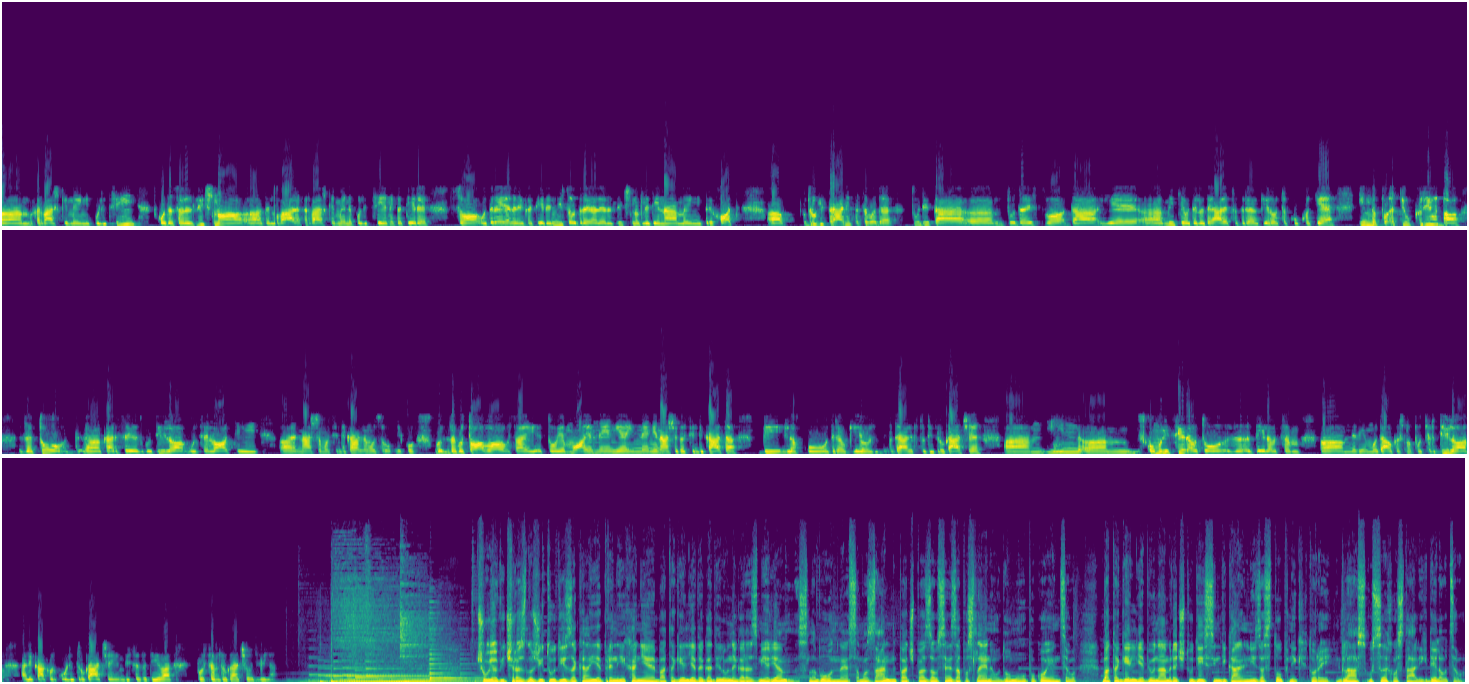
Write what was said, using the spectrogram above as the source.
um, hrvaški mejni policiji. Tako da so različno uh, delovale hrvaške mejne policije, nekatere so odrejale, nekatere niso odrejale, različno glede na mejni prehod. Uh, Po drugi strani pa seveda tudi ta, uh, to dejstvo, da je uh, Mitijev delodajalec odreagiral tako, kot je in naprtil krivdo za to, uh, kar se je zgodilo v celoti uh, našemu sindikalnemu zaupniku. Zagotovo, vsaj to je moje mnenje in mnenje našega sindikata, bi lahko odreagiral delodajalec tudi drugače um, in um, skomuniciral to z delavcem, um, ne vem, mu dal kakšno potrdilo ali kakorkoli drugače in bi se zadeva povsem drugače odvila. Čujovič razloži tudi, zakaj je prenehanje Batageljevega delovnega razmerja slabo ne samo za njega, pač pa za vse zaposlene v domu upokojencev. Batagelj je bil namreč tudi sindikalni zastopnik, torej glas vseh ostalih delavcev.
